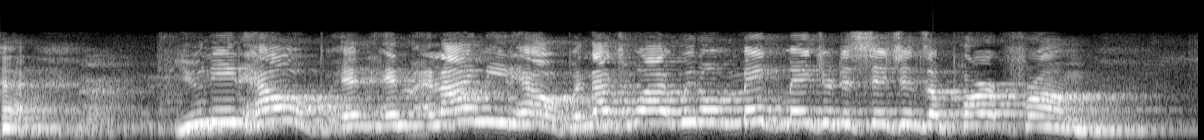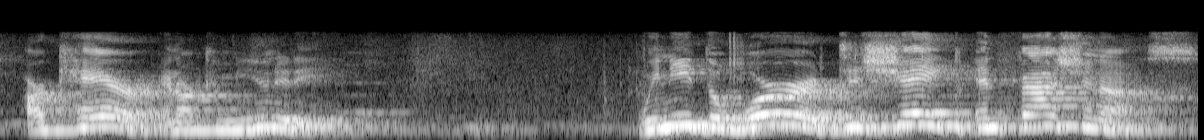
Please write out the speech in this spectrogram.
you need help, and, and, and I need help. And that's why we don't make major decisions apart from our care and our community. We need the Word to shape and fashion us.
